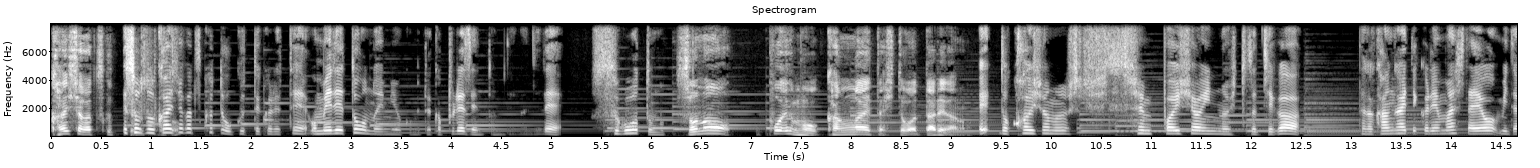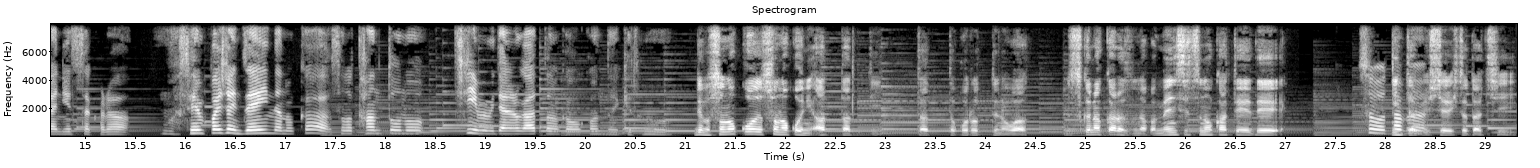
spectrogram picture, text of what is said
会社が作ってそうそう、会社が。が作って送ってくれて、おめでとうの意味を込めてか、プレゼントみたいな感じで、すごいと思って。そのポエムを考えた人は誰なの？え、だ会社のし先輩社員の人たちが、なんか考えてくれましたよ、みたいに言ってたから、まあ、先輩社員全員なのか、その担当のチームみたいなのがあったのかわかんないけど、でもその子、その子に会ったって言ったところっていうのは、少なからずなんか面接の過程でそう、イン多分タビューし、てる人たち。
